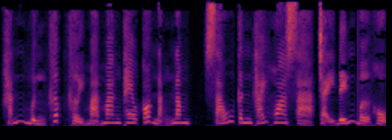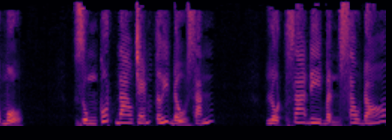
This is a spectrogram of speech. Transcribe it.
Hắn mừng khấp khởi mà mang theo có nặng 5, sáu cân thái hoa xà chạy đến bờ hồ mổ. Dùng cốt đao chém tới đầu rắn. Lột ra đi bẩn sau đó.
